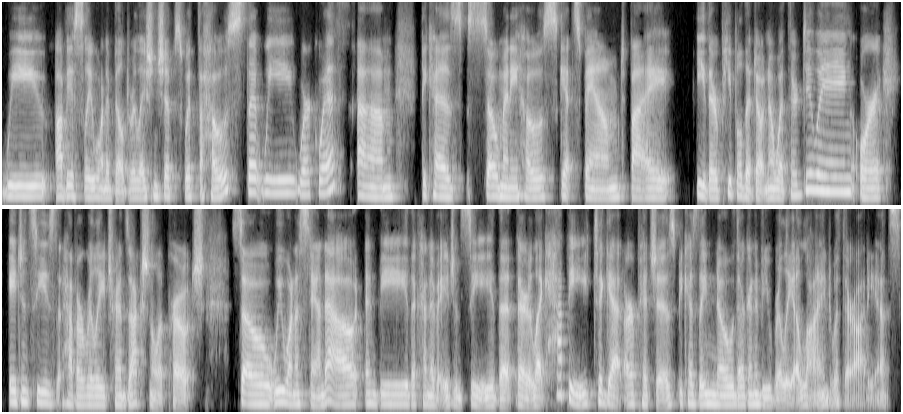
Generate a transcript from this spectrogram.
we obviously want to build relationships with the hosts that we work with um, because so many hosts get spammed by either people that don't know what they're doing or agencies that have a really transactional approach. So we want to stand out and be the kind of agency that they're like happy to get our pitches because they know they're going to be really aligned with their audience.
